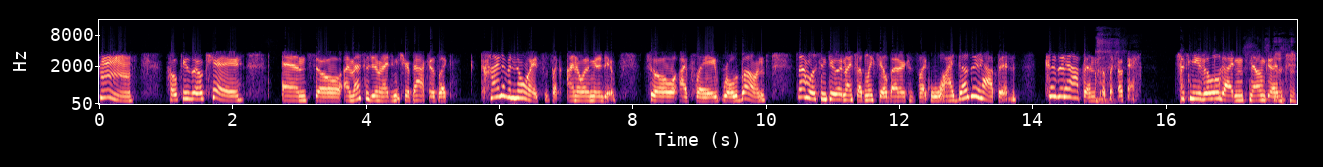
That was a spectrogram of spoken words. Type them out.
"Hmm, hope he's okay." And so I messaged him, and I didn't hear back. I was like, kind of annoyed. So it's like, I know what I'm going to do. So I play Roll the Bones. Then I'm listening to it and I suddenly feel better because it's like, why does it happen? Because it happens. I was like, okay, just needed a little guidance. Now I'm good.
